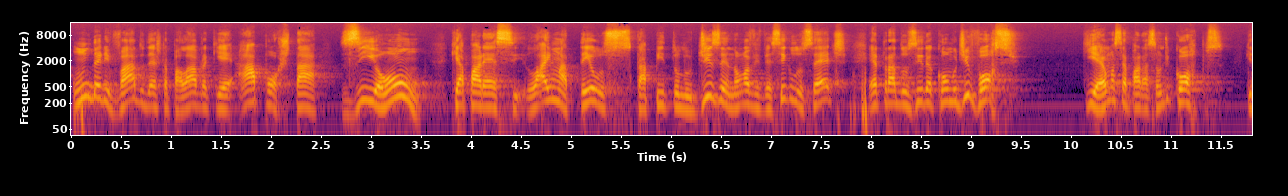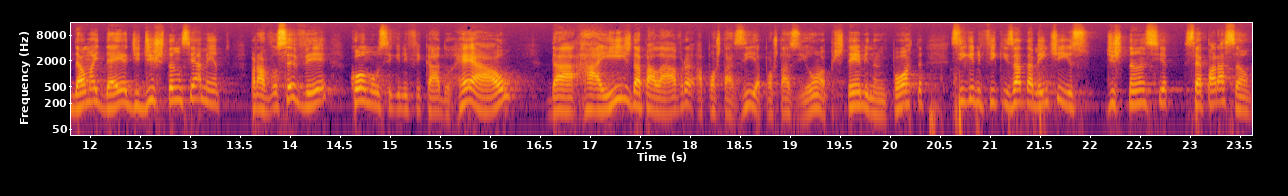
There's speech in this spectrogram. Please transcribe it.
um derivado desta palavra, que é apostasion, que aparece lá em Mateus, capítulo 19, versículo 7, é traduzida como divórcio, que é uma separação de corpos, que dá uma ideia de distanciamento para você ver como o significado real da raiz da palavra, apostasia, apostasion, apisteme, não importa, significa exatamente isso: distância, separação.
